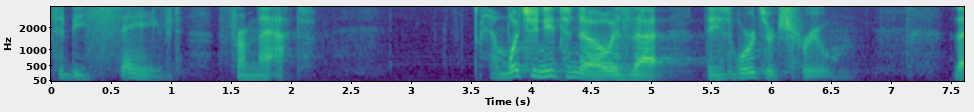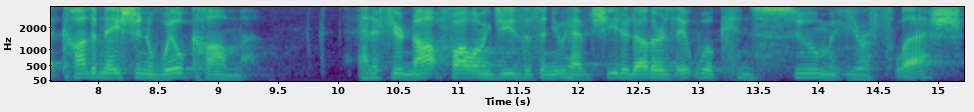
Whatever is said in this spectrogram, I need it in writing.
to be saved from that? And what you need to know is that these words are true that condemnation will come And if you're not following Jesus and you have cheated others, it will consume your flesh.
